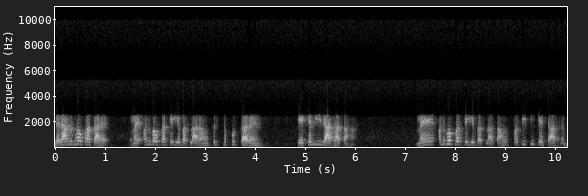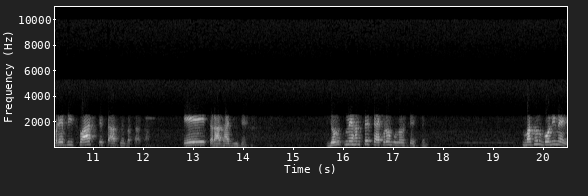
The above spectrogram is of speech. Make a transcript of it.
मेरा अनुभव कहता है, मैं अनुभव करके ये बतला रहा हूँ, कृष्ण खुद कह रहे हैं, एकली राधा कहा मैं अनुभव करके ये बतलाता हूँ प्रतीति के साथ में, बड़े विश्वास के साथ में बताता हूँ। एक राधा जी हैं, जो रूप में हमसे सैकड़ों गुणों हैं। मधुर बोली में,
